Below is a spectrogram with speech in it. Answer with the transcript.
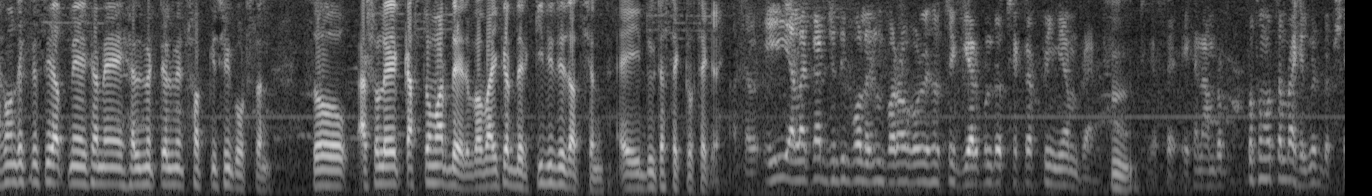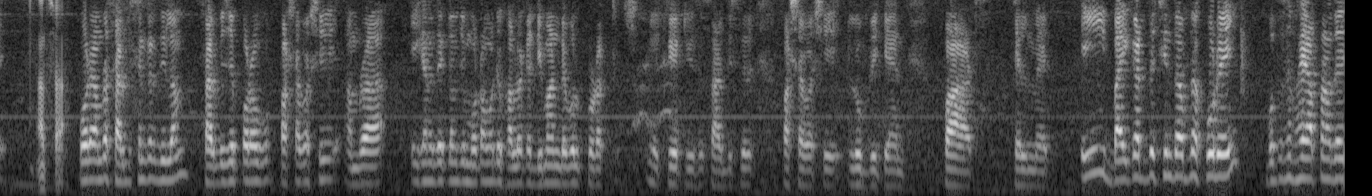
এখন দেখতেছি আপনি এখানে হেলমেট টেলমেট সব কিছুই করছেন। তো আসলে কাস্টমারদের বা বাইকারদের কি দিতে যাচ্ছেন এই দুইটা সেক্টর থেকে? আচ্ছা এই এলাকার যদি বলেন বরাবরই হচ্ছে গিয়ার পয়েন্ট হচ্ছে একটা প্রিমিয়াম ব্র্যান্ড ঠিক আছে? এখানে আমরা প্রথম হচ্ছে আমরা হেলমেট ব্যবসায়ী। আচ্ছা। পরে আমরা সার্ভিস সেন্টার দিলাম। সার্ভিসের পর পাশাপাশি আমরা এখানে দেখলাম যে মোটামুটি ভালো একটা ডিমান্ডেবল প্রোডাক্ট ক্রিয়েট হয়েছে সার্ভিসের পাশাপাশি লুব্রিকেন্ট পার্টস হেলমেট এই বাইকারদের চিন্তা ভাবনা করেই বলতেছে ভাই আপনাদের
